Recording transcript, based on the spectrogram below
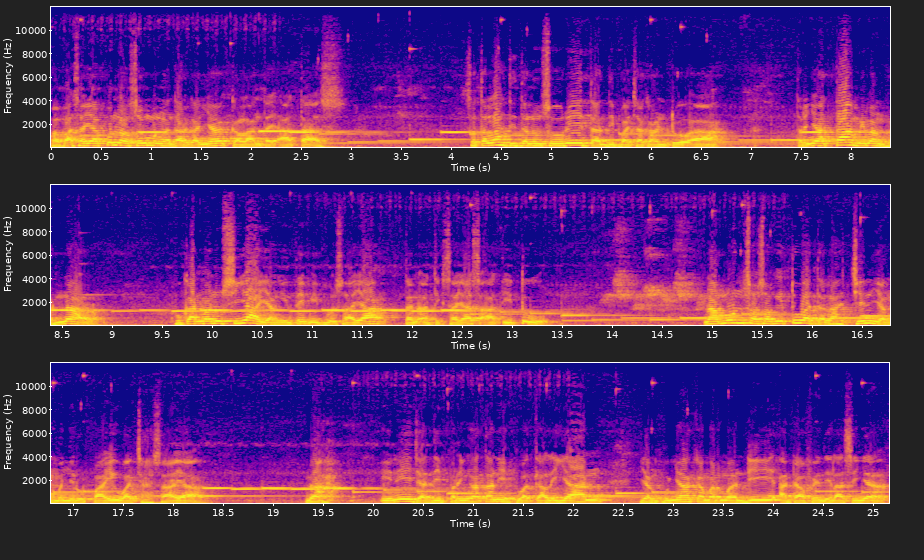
Bapak saya pun langsung mengantarkannya ke lantai atas. Setelah ditelusuri dan dibacakan doa, Ternyata memang benar. Bukan manusia yang ngintip ibu saya dan adik saya saat itu. Namun sosok itu adalah jin yang menyerupai wajah saya. Nah ini jadi peringatan nih buat kalian yang punya kamar mandi ada ventilasinya.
